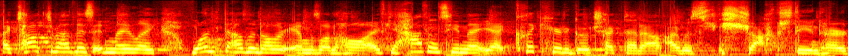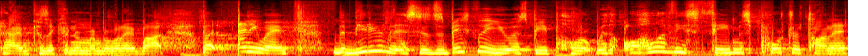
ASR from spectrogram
I talked about this in my like $1,000 Amazon haul. If you haven't seen that yet, click here to go check that out. I was shocked the entire time because I couldn't remember what I bought. But anyway, the beauty of this is it's basically a USB port with all of these famous portraits on it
